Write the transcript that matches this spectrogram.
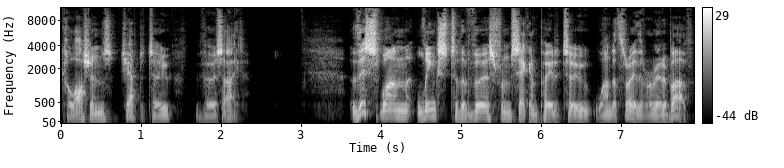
Colossians chapter 2, verse 8. This one links to the verse from 2 Peter 2, 1 to 3 that I read above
